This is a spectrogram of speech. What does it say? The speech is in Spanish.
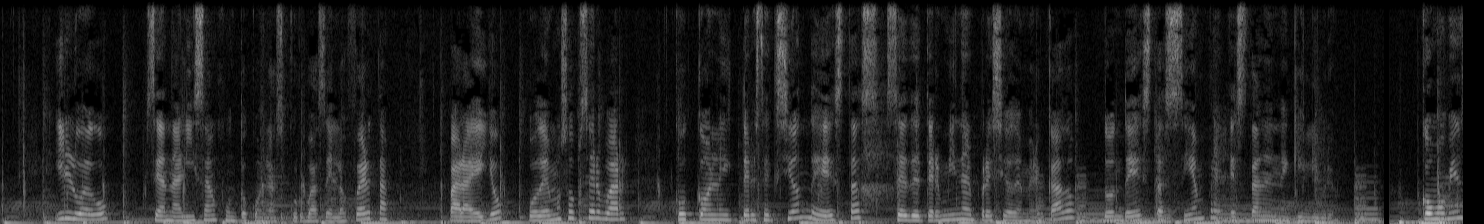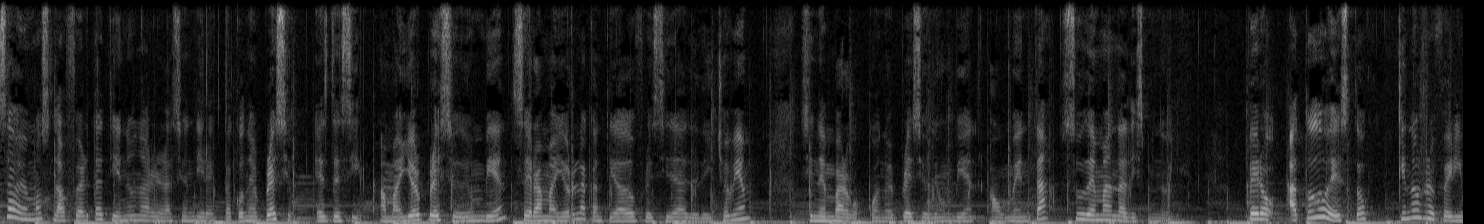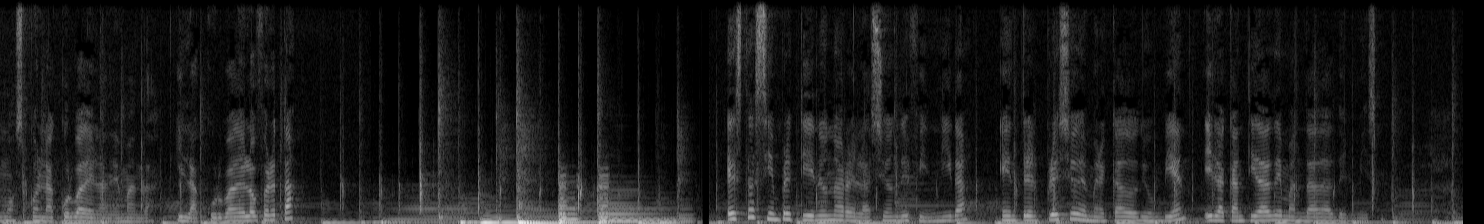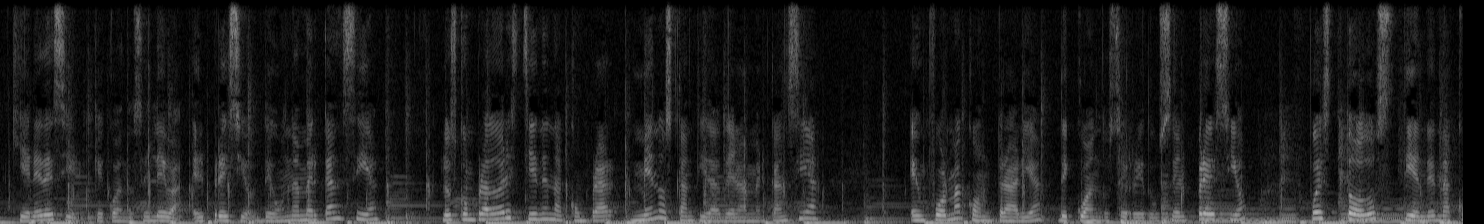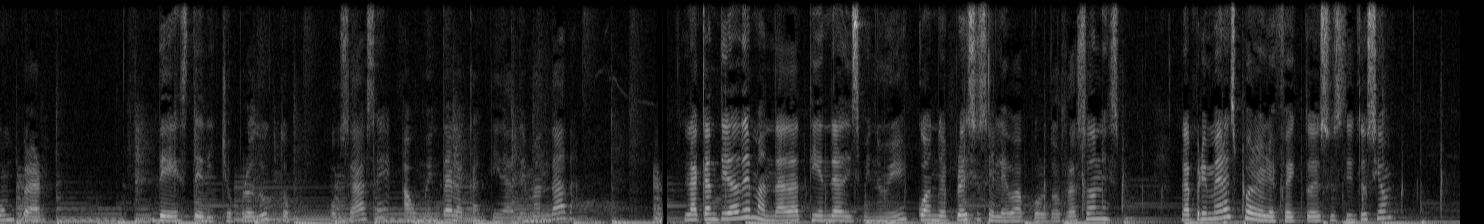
y luego se analizan junto con las curvas de la oferta. Para ello podemos observar que con la intersección de estas se determina el precio de mercado, donde estas siempre están en equilibrio. Como bien sabemos, la oferta tiene una relación directa con el precio, es decir, a mayor precio de un bien será mayor la cantidad ofrecida de dicho bien. Sin embargo, cuando el precio de un bien aumenta, su demanda disminuye. Pero a todo esto, ¿qué nos referimos con la curva de la demanda y la curva de la oferta? Esta siempre tiene una relación definida entre el precio de mercado de un bien y la cantidad demandada del mismo. Quiere decir que cuando se eleva el precio de una mercancía, los compradores tienden a comprar menos cantidad de la mercancía, en forma contraria de cuando se reduce el precio, pues todos tienden a comprar de este dicho producto, o sea, se aumenta la cantidad demandada. La cantidad demandada tiende a disminuir cuando el precio se eleva por dos razones. La primera es por el efecto de sustitución,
